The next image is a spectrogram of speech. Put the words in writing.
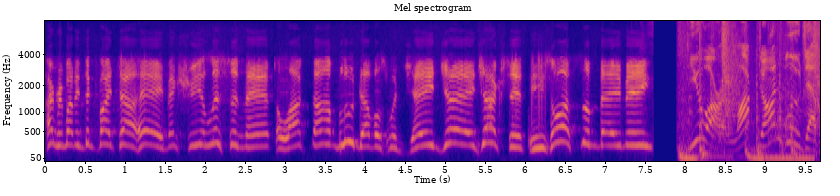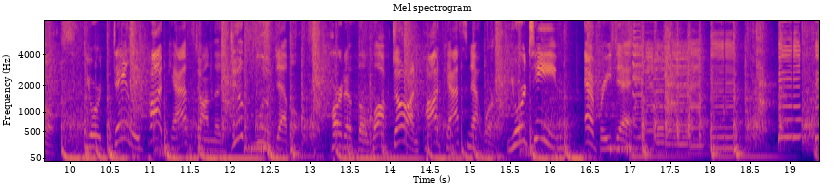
Hi, everybody. Dick Vitale. Hey, make sure you listen, man. to Locked On Blue Devils with JJ Jackson. He's awesome, baby. You are Locked On Blue Devils, your daily podcast on the Duke Blue Devils, part of the Locked On Podcast Network. Your team every day.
